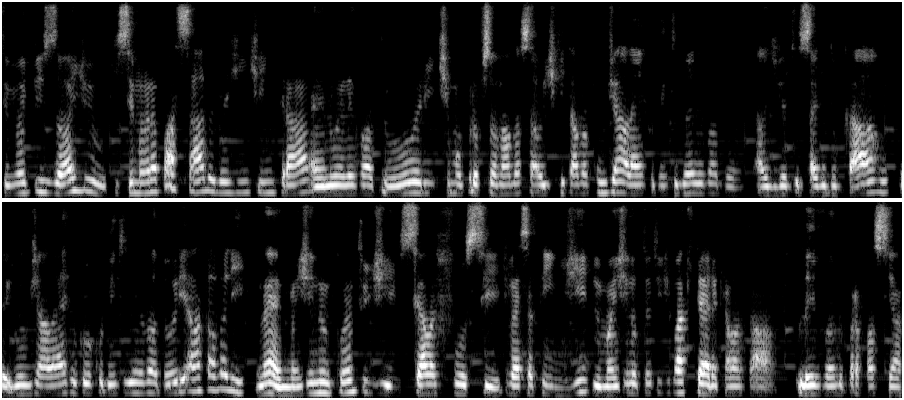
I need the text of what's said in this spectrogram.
teve um episódio que semana passada da gente entrar é, no elevador e tinha uma profissional da saúde que tava com um jaleco dentro do elevador. Ela devia ter saído do carro, pegou o jaleco, colocou dentro do elevador e ela tava ali, né? Imagina o quanto de, se ela fosse, tivesse atendido, imagina o tanto de bactéria que ela tá levando para passear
